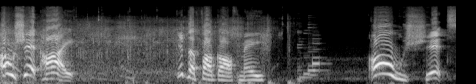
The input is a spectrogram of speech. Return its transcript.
Oh, shit! Hi! Get the fuck off me! Oh, shit!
